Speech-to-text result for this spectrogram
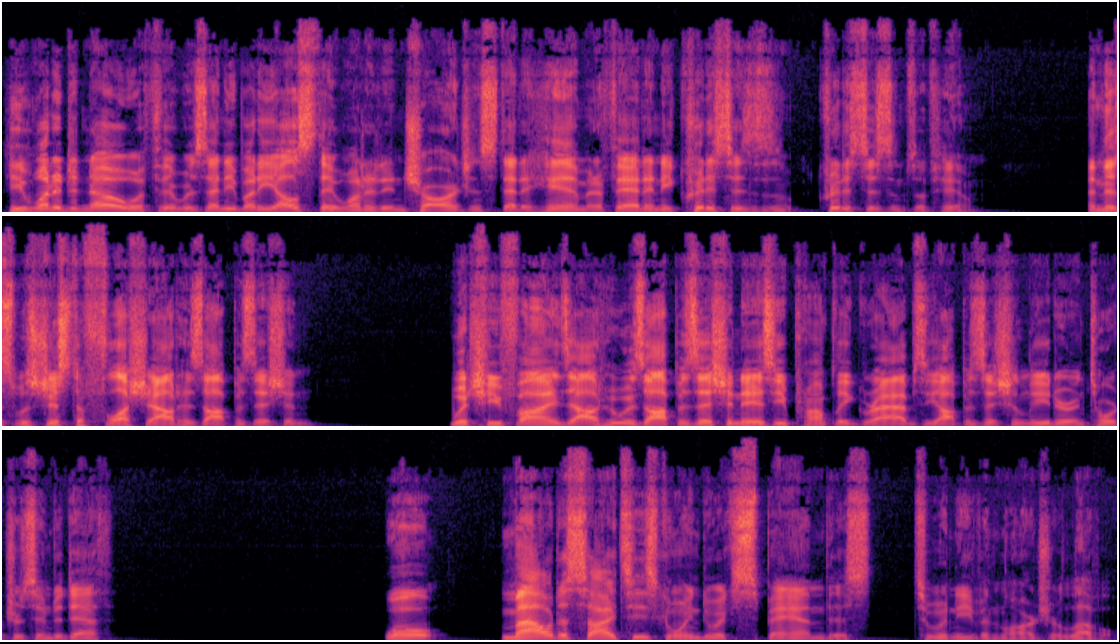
he wanted to know if there was anybody else they wanted in charge instead of him and if they had any criticism criticisms of him and this was just to flush out his opposition which he finds out who his opposition is. He promptly grabs the opposition leader and tortures him to death. Well mao decides he's going to expand this to an even larger level.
